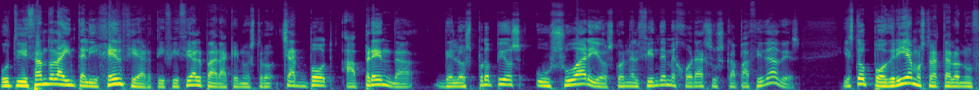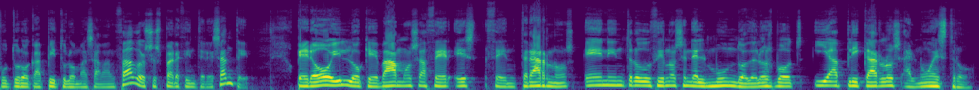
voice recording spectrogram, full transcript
utilizando la inteligencia artificial para que nuestro chatbot aprenda de los propios usuarios con el fin de mejorar sus capacidades. Y esto podríamos tratarlo en un futuro capítulo más avanzado, eso os parece interesante. Pero hoy lo que vamos a hacer es centrarnos en introducirnos en el mundo de los bots y aplicarlos al nuestro,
